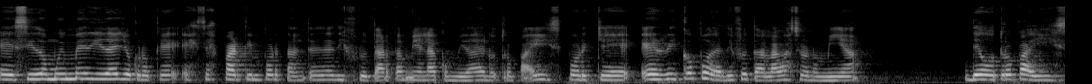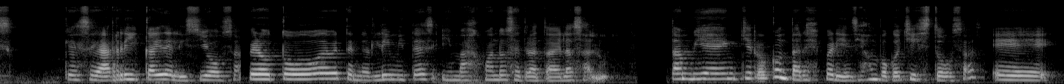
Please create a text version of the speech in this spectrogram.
he sido muy medida y yo creo que esta es parte importante de disfrutar también la comida del otro país, porque es rico poder disfrutar la gastronomía de otro país que sea rica y deliciosa, pero todo debe tener límites y más cuando se trata de la salud. También quiero contar experiencias un poco chistosas. Eh,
